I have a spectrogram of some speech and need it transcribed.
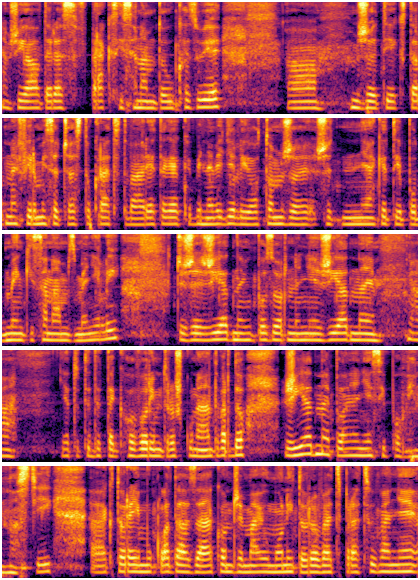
Žiaľ, teraz v praxi sa nám to ukazuje, že tie externé firmy sa častokrát tvária tak, ako by nevedeli o tom, že, že nejaké tie podmienky sa nám zmenili. Čiže žiadne upozornenie, žiadne ja to teda tak hovorím trošku nátvrdo, žiadne plnenie si povinností, ktoré im ukladá zákon, že majú monitorovať spracúvanie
